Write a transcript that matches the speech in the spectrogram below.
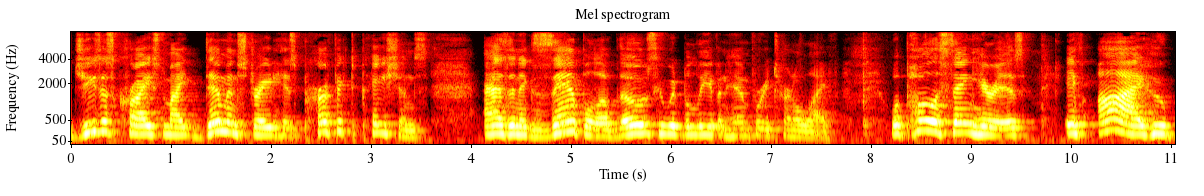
Jesus Christ might demonstrate his perfect patience as an example of those who would believe in him for eternal life. What Paul is saying here is if I, who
